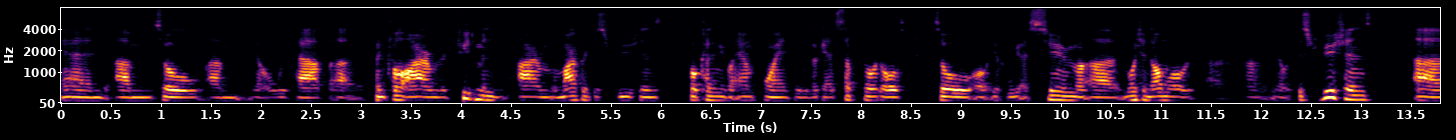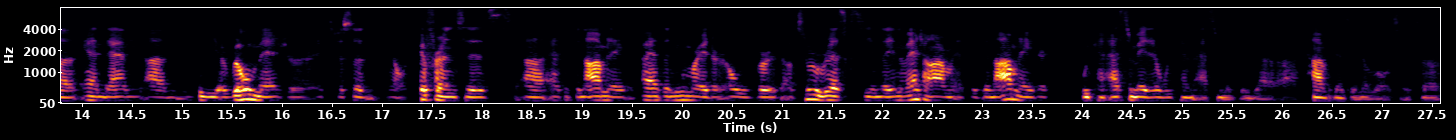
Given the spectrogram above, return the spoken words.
And um, so, um, you know, we have uh, control arm, treatment arm marker distributions for clinical endpoints, we look at subtotals. So if we assume uh, multinomial uh, uh, you know, distributions, uh, and then um, the rho measure it's just a you know differences uh, as a denominator as a numerator over the absolute risks in the intervention arm as a denominator. We can estimate it. We can estimate the uh, confidence intervals. It's a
